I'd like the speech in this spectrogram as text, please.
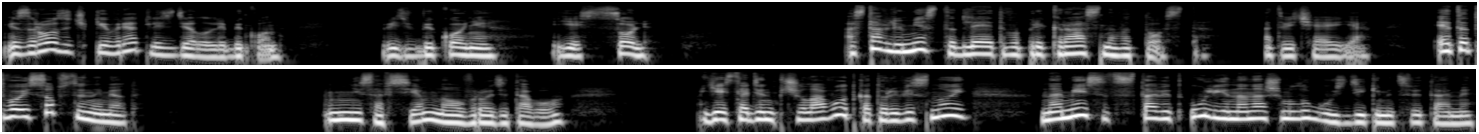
Из розочки вряд ли сделали бекон, ведь в беконе есть соль. «Оставлю место для этого прекрасного тоста», — отвечаю я. «Это твой собственный мед? «Не совсем, но вроде того. Есть один пчеловод, который весной на месяц ставит ульи на нашем лугу с дикими цветами.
